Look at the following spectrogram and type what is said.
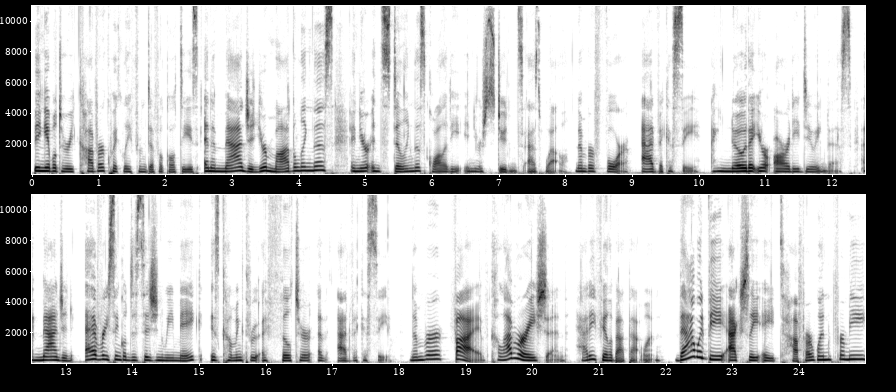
Being able to recover quickly from difficulties. And imagine you're modeling this and you're instilling this quality in your students as well. Number four, advocacy. I know that you're already doing this. Imagine every single decision we make is coming through a filter of advocacy. Number five, collaboration. How do you feel about that one? That would be actually a tougher one for me.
